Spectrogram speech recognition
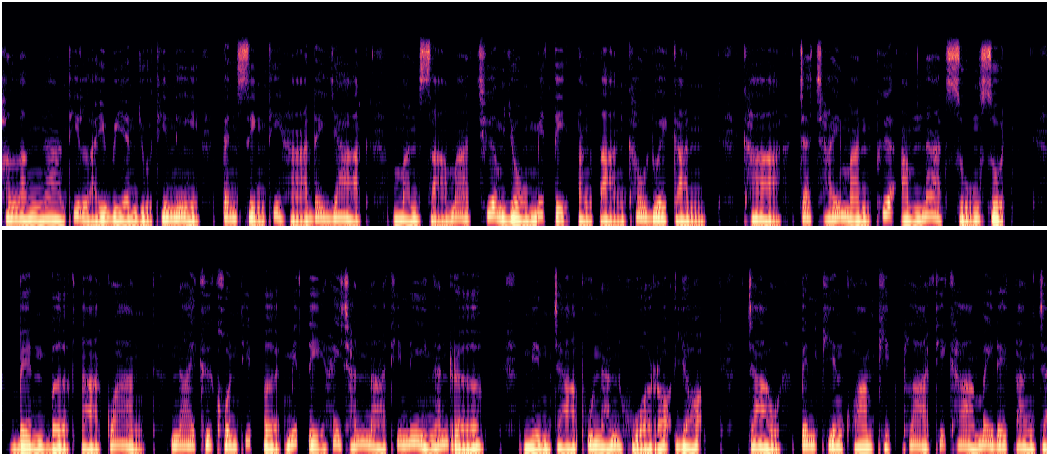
พลังงานที่ไหลเวียนอยู่ที่นี่เป็นสิ่งที่หาได้ยาก มันสามารถเชื่อมโยงมิติต่างๆ เข้าด้วยกัน ข้าจะใช้มันเพื่ออำนาจสูงสุดเบนเบิกตากว้าง นายคือคนที่เปิดมิติให้ฉันนาที่นี่งั้นเหรอ นินจาผู้นั้นหัวเราะเยาะ เจ้าเป็นเพียงความผิดพลาดที่ข้าไม่ได้ตั้งใจ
